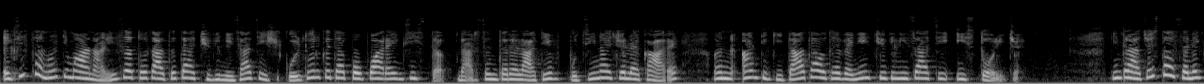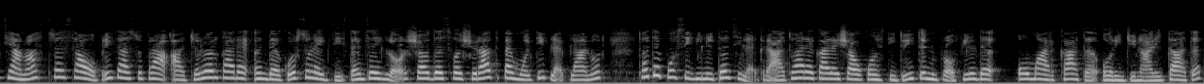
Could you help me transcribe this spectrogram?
Există în ultima analiză tot atâtea civilizații și culturi câte popoare există, dar sunt relativ puține cele care, în antichitate, au devenit civilizații istorice. Dintre acestea, selecția noastră s-a oprit asupra acelor care, în decursul existenței lor, și-au desfășurat pe multiple planuri toate posibilitățile creatoare care și-au constituit un profil de o marcată originalitate,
